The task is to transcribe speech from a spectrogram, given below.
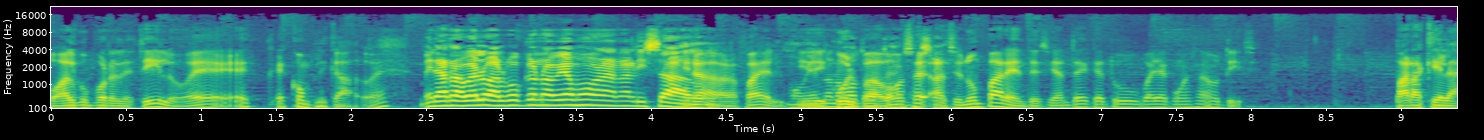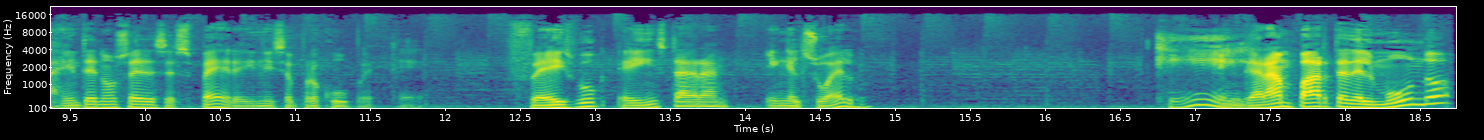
o algo por el estilo es, es- es complicado ¿eh? Mira, Ravelo, algo que no habíamos analizado. mira Rafael y disculpa vamos a tema, sí. haciendo un paréntesis antes de que tú vayas con esa noticia para que la gente no se desespere y ni se preocupe ¿Qué? Facebook e Instagram en el suelo ¿Qué? en gran parte del mundo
